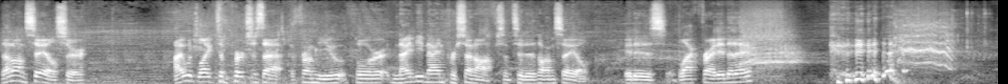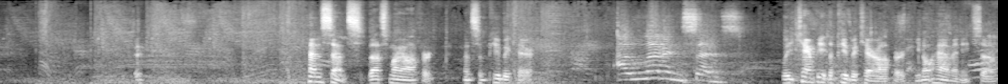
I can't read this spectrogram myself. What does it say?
That on sale, sir. I would like to purchase that from you for 99% off since it is on sale. It is Black Friday today. Ten cents. That's my offer. And some pubic hair. 11 cents! Well, you can't beat the pubic hair offer. You don't have any, so.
